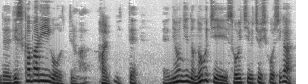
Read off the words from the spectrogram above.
で、ディスカバリー号っていうのが行って、はい、日本人の野口総一宇宙飛行士が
